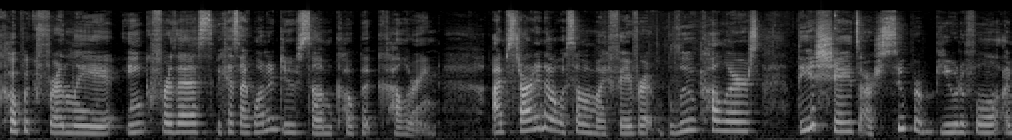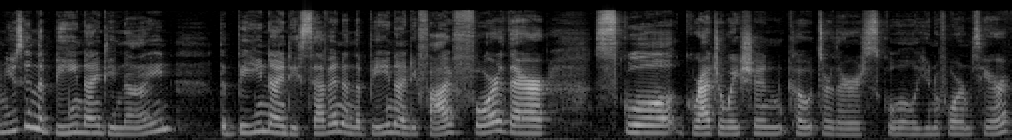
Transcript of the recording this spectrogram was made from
Copic friendly ink for this because I want to do some Copic coloring. I'm starting out with some of my favorite blue colors. These shades are super beautiful. I'm using the B99 the B97 and the B95 for their school graduation coats or their school uniforms here.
